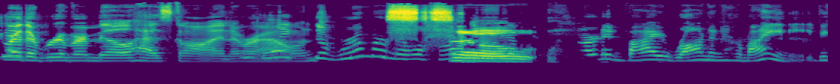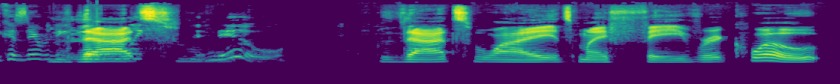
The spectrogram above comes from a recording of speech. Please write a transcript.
sure the rumor mill has gone around. Like the rumor mill so started by Ron and Hermione because they were the that's, only that knew. That's why it's my favorite quote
